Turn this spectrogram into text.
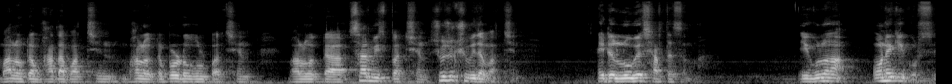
ভালো একটা ভাতা পাচ্ছেন, ভালো একটা প্রোটোকল পাচ্ছেন, ভালো একটা সার্ভিস পাচ্ছেন, সুযোগ সুবিধা পাচ্ছেন। এটা লোভে ছাড়তেছেন না। এগুলো অনেকেই করছে।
